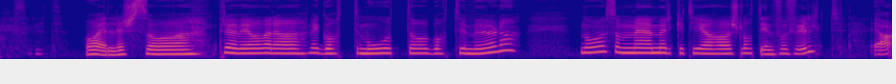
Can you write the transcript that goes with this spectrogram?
Absolutt. Og ellers så prøver jeg å være ved godt mot og godt humør, da. Nå som eh, mørketida har slått inn for fullt. Ja,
